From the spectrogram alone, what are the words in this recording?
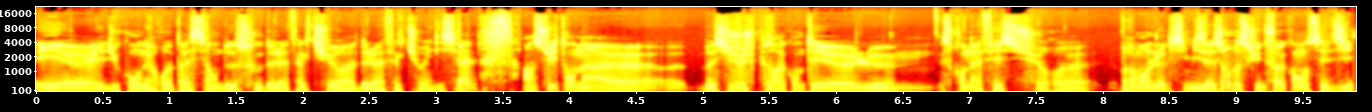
et, et, du coup on est repassé en dessous de la facture de la facture initiale. Ensuite on a, bah, si je veux, je peux te raconter le ce qu'on a fait sur vraiment l'optimisation parce qu'une fois qu'on s'est dit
